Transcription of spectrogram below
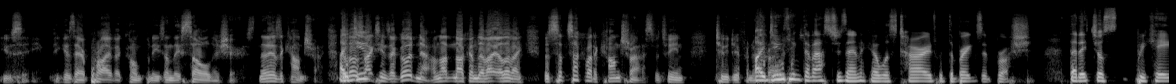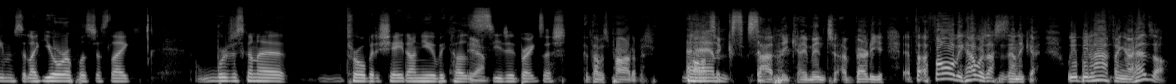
You see, because they're private companies and they sold their shares. Now there's a contrast. I Now, those do- vaccines are good now. I'm not knocking the other vaccine, but let's talk about a contrast between two different. Approaches. I do think that AstraZeneca was tired with the Brexit brush. That it just became so like Europe was just like, we're just gonna throw a bit of shade on you because Yeah. you did Brexit. that was part of it. Um, Politics sadly came into a very. If, if all we had was AstraZeneca, we'd be laughing our heads off.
